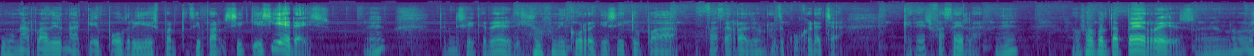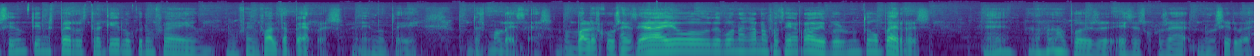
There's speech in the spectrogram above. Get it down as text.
una radio en la que podríais participar si quisierais ¿eh? tenéis que querer y el único requisito para hacer radio en Radio Cucaracha querer hacerla ¿eh? no hace falta perres ¿eh? no, si no tienes perres tranquilo que no hacen no falta perres ¿eh? no te no te molestas no vale excusas de ah yo de buena gana hacía radio pero no tengo perres pues esa excusa no sirve,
